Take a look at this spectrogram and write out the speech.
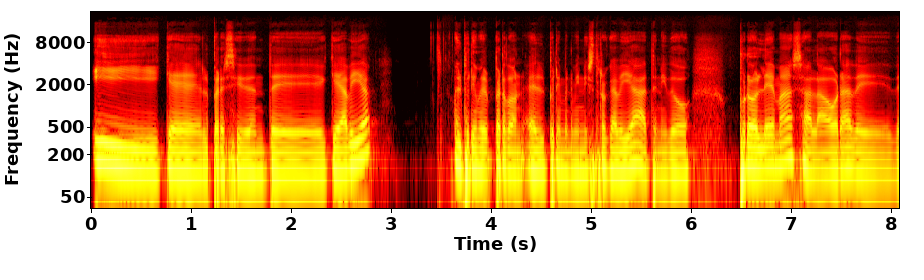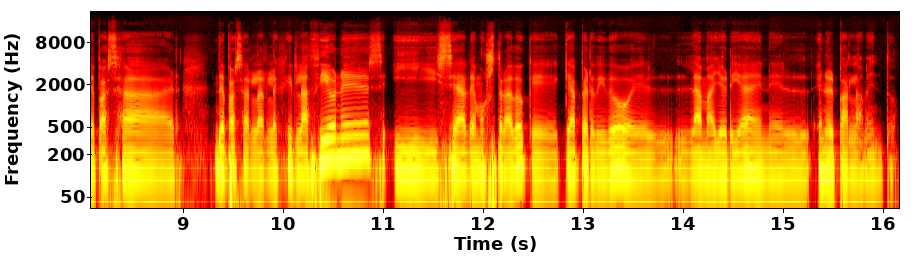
y que el presidente que había el primer, perdón, el primer ministro que había ha tenido problemas a la hora de, pasar, de pasar las legislaciones y se ha demostrado que, ha perdido la mayoría en el, en el Parlamento.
